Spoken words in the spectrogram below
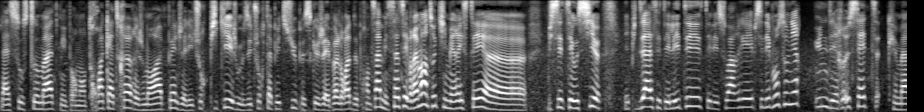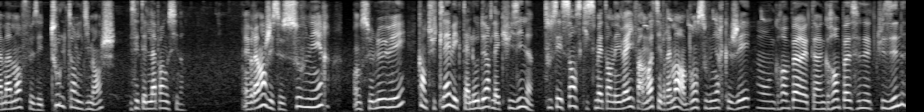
la sauce tomate, mais pendant 3-4 heures. Et je m'en rappelle, j'allais toujours piquer, je me faisais toujours taper dessus parce que j'avais pas le droit de prendre ça. Mais ça, c'est vraiment un truc qui m'est resté. Euh... Puis c'était aussi euh, les pizzas, c'était l'été, c'était les soirées. Puis c'est des bons souvenirs. Une des recettes que ma maman faisait tout le temps le dimanche, c'était le lapin au cidre. Et vraiment, j'ai ce souvenir on se levait. Quand tu te lèves et que tu as l'odeur de la cuisine, tous ces sens qui se mettent en éveil, enfin moi c'est vraiment un bon souvenir que j'ai. Mon grand-père était un grand passionné de cuisine.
